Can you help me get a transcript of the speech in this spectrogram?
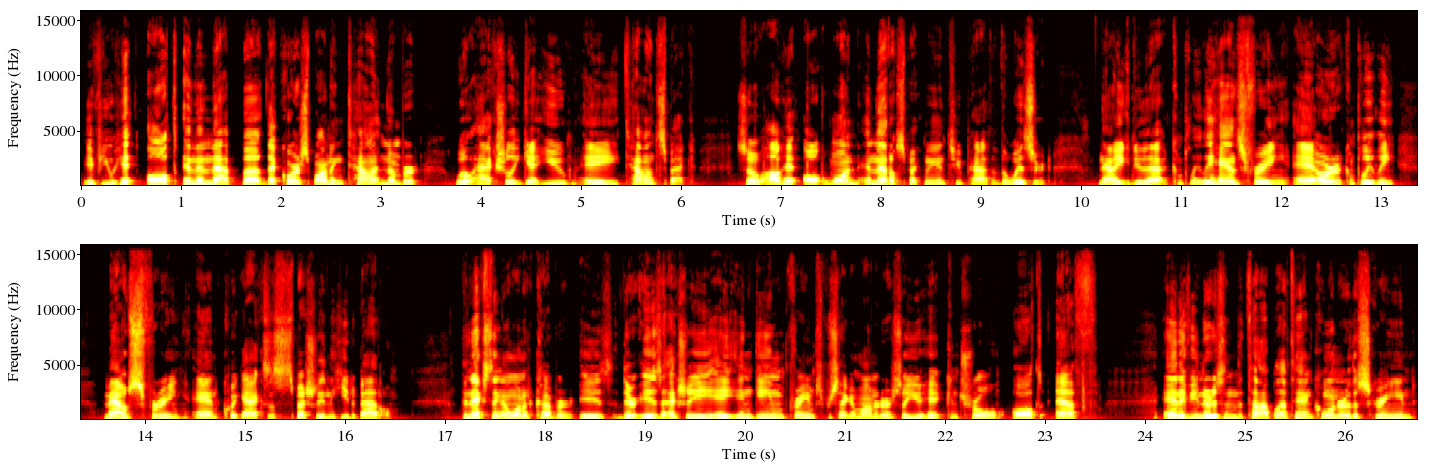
if you hit Alt and then that, uh, that corresponding talent number, will actually get you a talent spec. So I'll hit Alt 1 and that'll spec me into Path of the Wizard. Now you can do that completely hands-free eh, or completely mouse-free and quick access, especially in the heat of battle. The next thing I want to cover is there is actually a in-game frames per second monitor. So you hit Control Alt F, and if you notice in the top left-hand corner of the screen,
